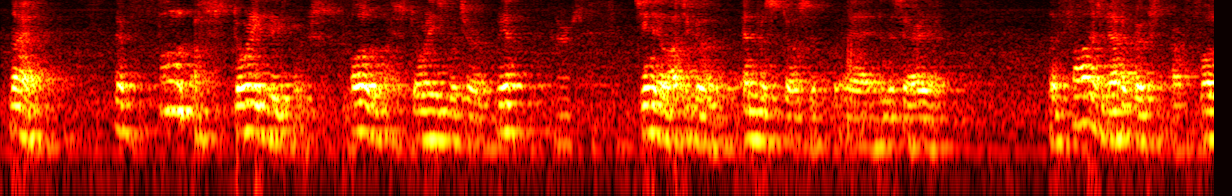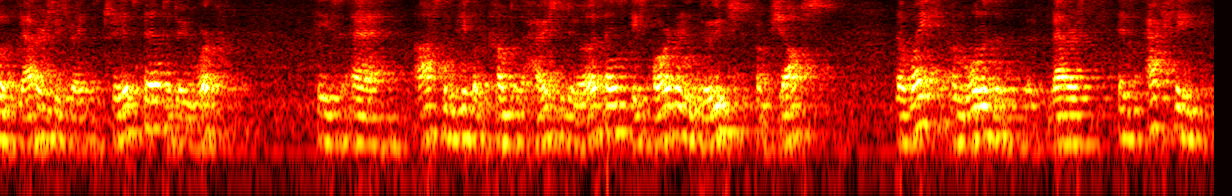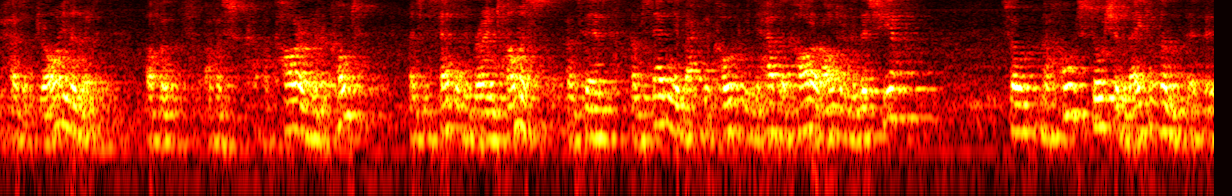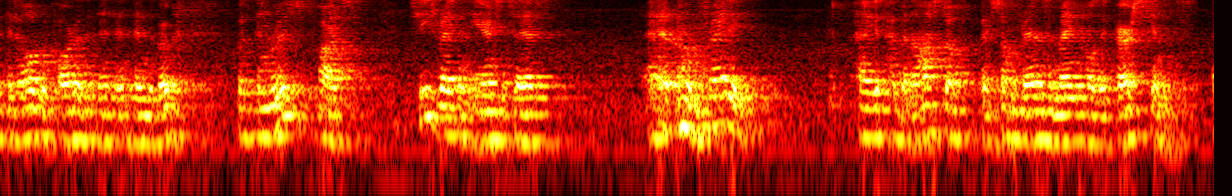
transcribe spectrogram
Now, they're full of stories, these books, full of stories which are great genealogical interest to us uh, in this area. The father's letter books are full of letters he's writing to tradesmen to do work He's uh, asking people to come to the house to do other things. He's ordering goods from shops. The wife on one of the, the letters is actually has a drawing in it of a, of a, a collar on her coat. And she sent it to Brown Thomas and says, I'm sending you back the coat, would you have the collar altered to this shape? So the whole social life of them, it all recorded in, in, in, the book. But in Ruth's part, she's writing here and she says, uh, on Friday, I have been asked up by some friends of mine called the Erskines. Uh,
